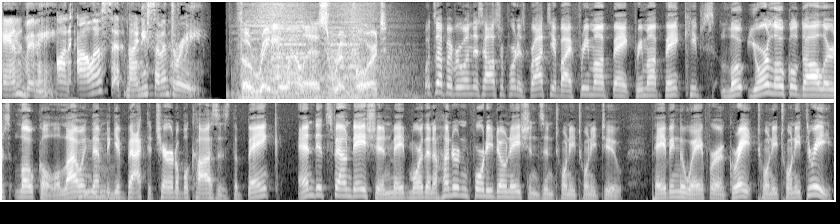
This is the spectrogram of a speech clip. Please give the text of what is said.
and Vinny on Alice at 97.3. The Radio Alice Report. What's up, everyone? This House Report is brought to you by Fremont Bank. Fremont Bank keeps lo- your local dollars local, allowing them to hmm. give back to charitable causes. The bank and its foundation made more than 140 donations in 2022, paving the way for a great 2023.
